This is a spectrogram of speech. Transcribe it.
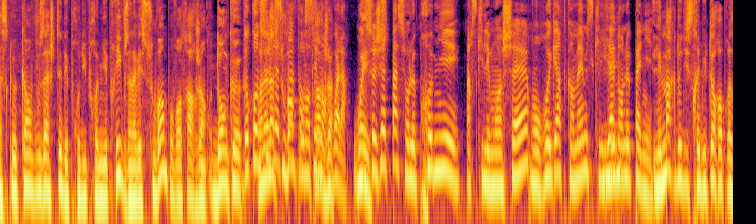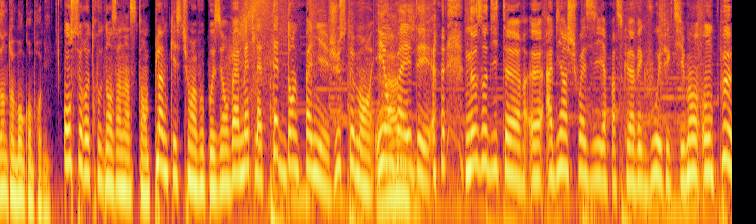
parce que quand vous achetez des produits premier prix, vous en avez souvent pour votre argent. Donc, euh, on, en a souvent pour notre argent. Voilà. On ne se jette pas sur le premier parce qu'il est moins cher, on regarde quand même ce qu'il y a dans le panier. Les marques de distributeurs représentent un bon compromis. On se retrouve dans un instant, plein de questions à vous poser. On va mettre la tête dans le panier, justement, et on va aider nos auditeurs euh, à bien choisir parce qu'avec vous, effectivement, on peut,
